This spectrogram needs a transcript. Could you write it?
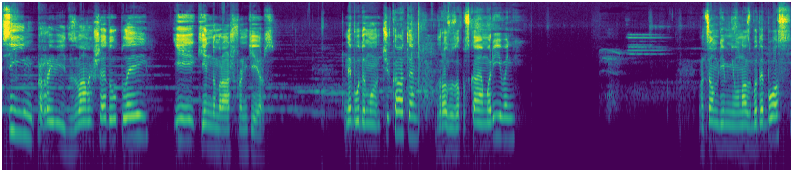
Всім привіт! З вами Shadowplay і Kingdom Rush Frontiers. Не будемо чекати, зразу запускаємо рівень. На цьому рівні у нас буде бос,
